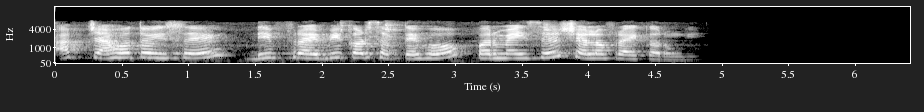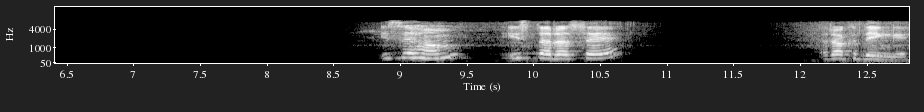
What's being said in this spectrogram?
आप चाहो तो इसे डीप फ्राई भी कर सकते हो, पर मैं इसे शेलो फ्राई करूँगी। इसे हम इस तरह से रख देंगे।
